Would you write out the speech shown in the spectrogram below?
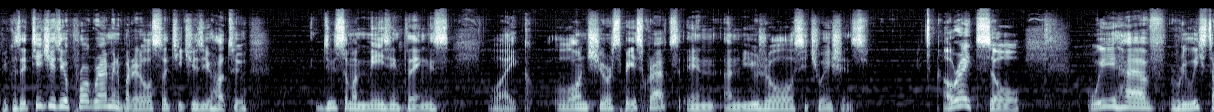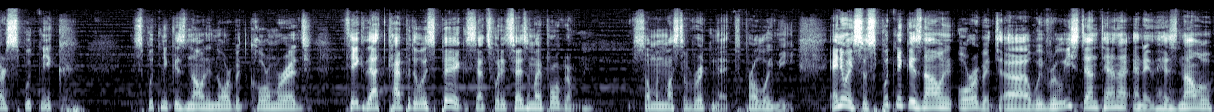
because it teaches you programming, but it also teaches you how to do some amazing things like launch your spacecraft in unusual situations. All right, so we have released our Sputnik. Sputnik is now in orbit, Comrade. Take that, capitalist pigs. That's what it says in my program. Someone must have written it, probably me. Anyway, so Sputnik is now in orbit. Uh, we've released the antenna and it has now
